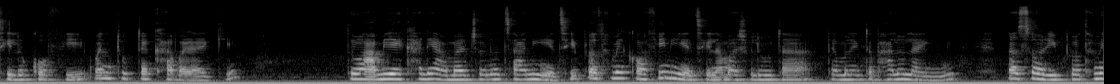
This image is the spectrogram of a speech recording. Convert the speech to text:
ছিল, কফি মানে টুকটাক খাবার আর কি। তো আমি এখানে আমার জন্য চা নিয়েছি। প্রথমে কফি নিয়েছিলাম, আসলে ওটা তেমন একটা ভালো লাগেনি। না সরি প্রথমে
